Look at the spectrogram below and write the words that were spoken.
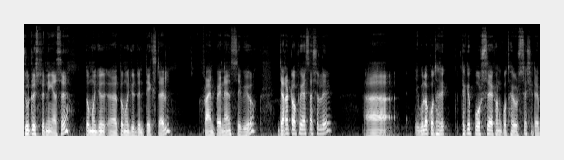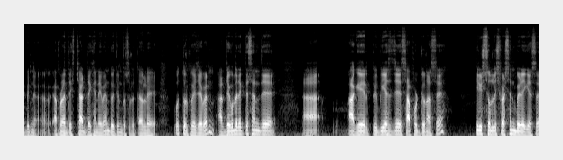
জুটো স্পিনিং আছে, তমজু তমজুদ্দিন টেক্সটাইল প্রাইম ফাইন্যান্স সিবিও যারা টপে আছে আসলে এগুলো কোথায় থেকে পড়ছে, এখন কোথায় উঠছে সেটা আপনারা দেখ চার্ট দেখে নেবেন, দুই তিন বছরে তাহলে উত্তর পেয়ে যাবেন। আর যেগুলো দেখতেছেন যে আগের প্রিভিয়াস যে সাপোর্ট জোন আছে, তিরিশ চল্লিশ পার্সেন্ট বেড়ে গেছে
